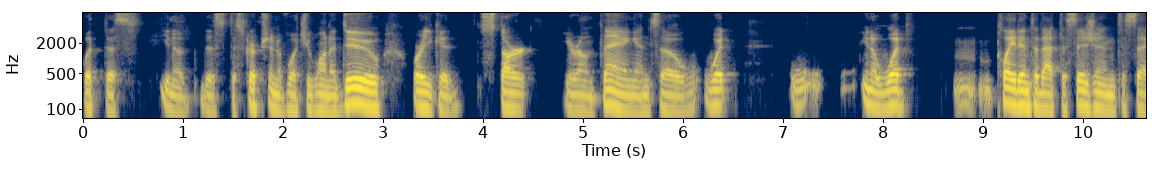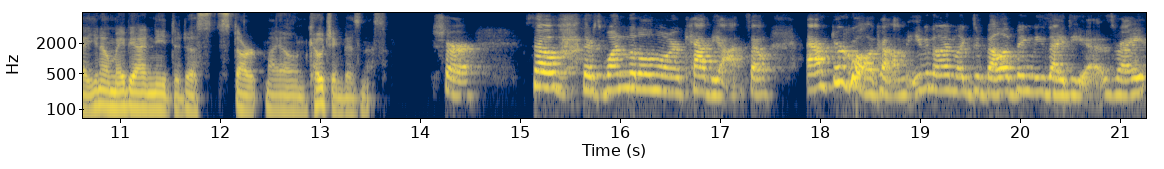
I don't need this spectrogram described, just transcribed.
with this, you know, this description of what you want to do, or you could start your own thing. And so, what, you know, what played into that decision to say, you know, maybe I need to just start my own coaching business? Sure. So there's one little more caveat. So after Qualcomm, even though I'm like developing these ideas, right?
